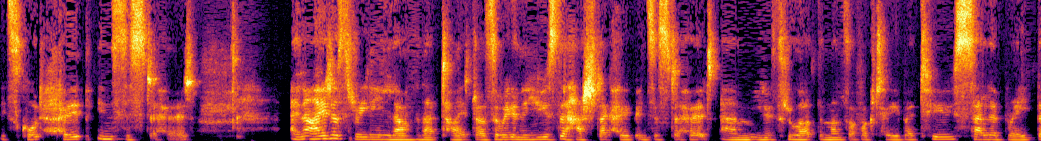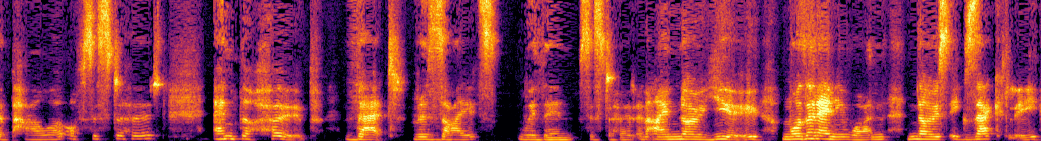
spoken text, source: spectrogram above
It's called Hope in Sisterhood. And I just really love that title. So we're going to use the hashtag Hope in Sisterhood, um, you know, throughout the month of October to celebrate the power of sisterhood and the hope that resides within sisterhood. And I know you, more than anyone, knows exactly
